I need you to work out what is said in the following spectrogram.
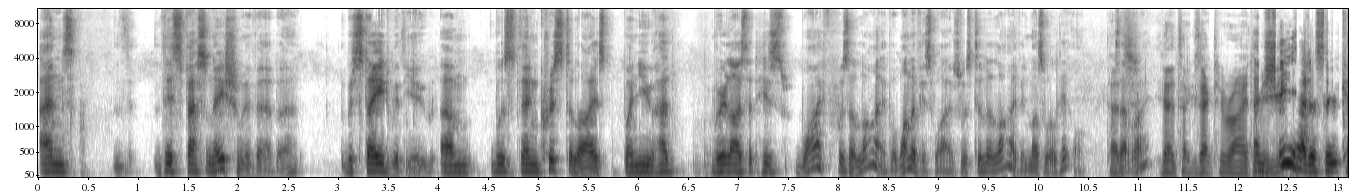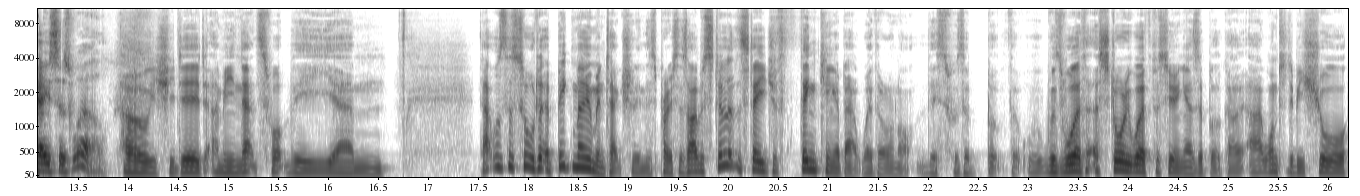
And th- this fascination with Vrba, which stayed with you, um, was then crystallized when you had realised that his wife was alive, or one of his wives was still alive in Muswell Hill. That's, Is that right? That's exactly right. And I mean, she had a suitcase as well. Oh, she did. I mean, that's what the. Um, that was the sort of a big moment actually in this process. I was still at the stage of thinking about whether or not this was a book that was worth a story worth pursuing as a book. I, I wanted to be sure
